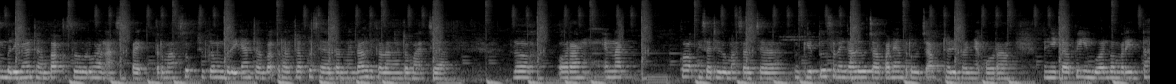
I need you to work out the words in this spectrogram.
memberikan dampak keseluruhan aspek, termasuk juga memberikan dampak terhadap kesehatan mental di kalangan remaja. Loh, orang enak kok bisa di rumah saja. Begitu sering kali ucapan yang terucap dari banyak orang menyikapi imbauan pemerintah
